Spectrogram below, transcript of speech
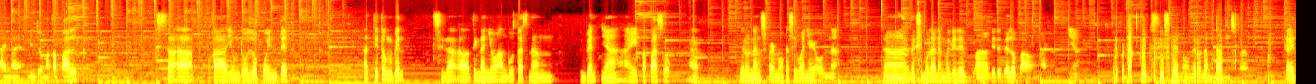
ay ma- medyo makapal. Sa, uh, yung dulo pointed. At itong vent, sina, uh, tingnan nyo ang butas ng vent niya ay papasok at meron ng sperm mo kasi 1 year old na na nagsimula nang magde-develop ang ano niya reproductive system. O meron ng daming sperm. Kahit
